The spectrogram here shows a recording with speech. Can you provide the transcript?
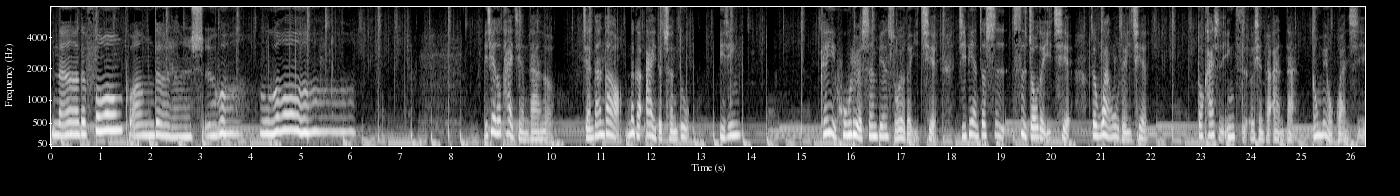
那个疯狂的人是我。一切都太简单了，简单到那个爱的程度，已经可以忽略身边所有的一切，即便这是四周的一切，这万物的一切。都开始因此而显得暗淡，都没有关系。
